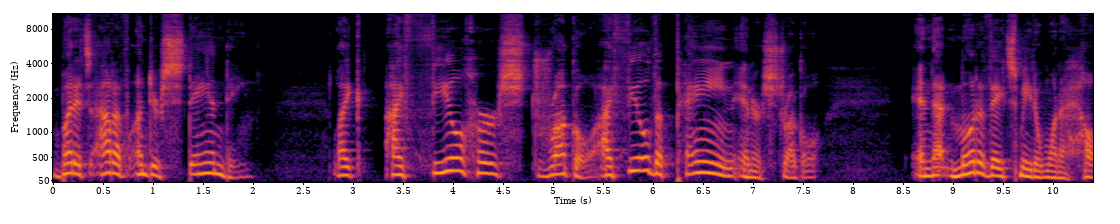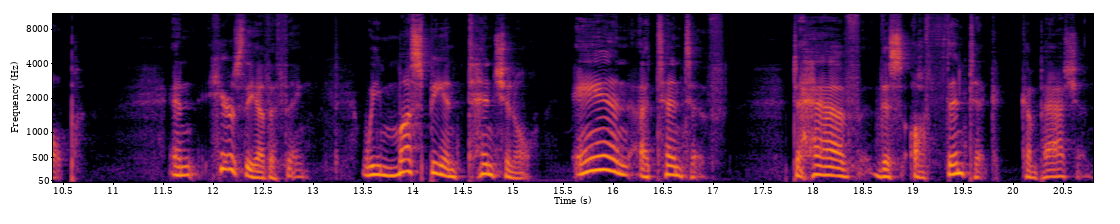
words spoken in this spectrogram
but it's out of understanding. Like, I feel her struggle, I feel the pain in her struggle, and that motivates me to want to help. And here's the other thing we must be intentional and attentive to have this authentic compassion.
